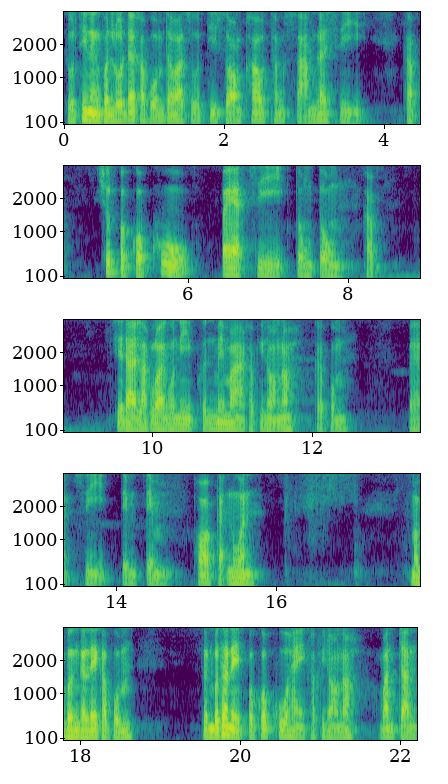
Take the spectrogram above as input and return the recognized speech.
สูตรที่หนึ่งพิ่นหลุดได้ครับผมแต่ว่าสูตรที่สองเข้าทั้งสามและสี่ครับ ชุดประกบคู่ แปดสี่ตรงตรงๆครับ เสียดายลักลอยคนนี้เพิ่นไม่มาครับพี่น้องเนาะครับผมแปดสี่เต็มเต็มๆพ่อกะนวลมาเบิ่งกันเลยครับผม เพิ่นบ่ทันได้ประกบคูให้ครับพี่น้องเนาะวันจันทร์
